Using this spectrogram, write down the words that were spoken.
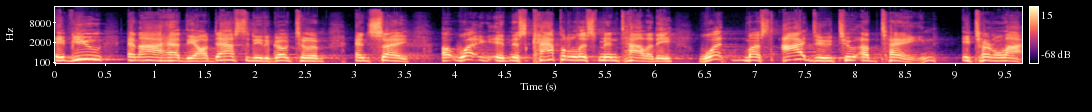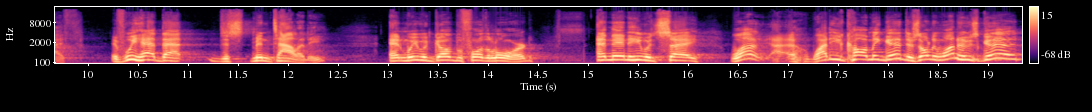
If you and I had the audacity to go to him and say, uh, what, in this capitalist mentality, what must I do to obtain eternal life? If we had that this mentality and we would go before the Lord, and then he would say, What? Uh, why do you call me good? There's only one who's good.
